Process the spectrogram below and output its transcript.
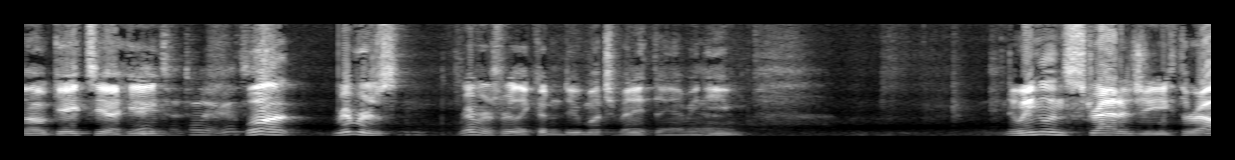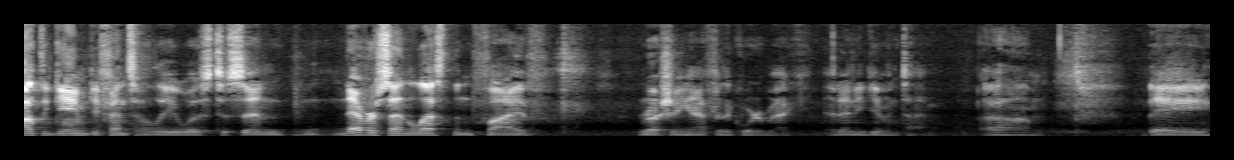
oh Gates, yeah he Gates, Antonio Gates. well Rivers Rivers really couldn't do much of anything. I mean he New England's strategy throughout the game defensively was to send never send less than five rushing after the quarterback at any given time. Um, they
